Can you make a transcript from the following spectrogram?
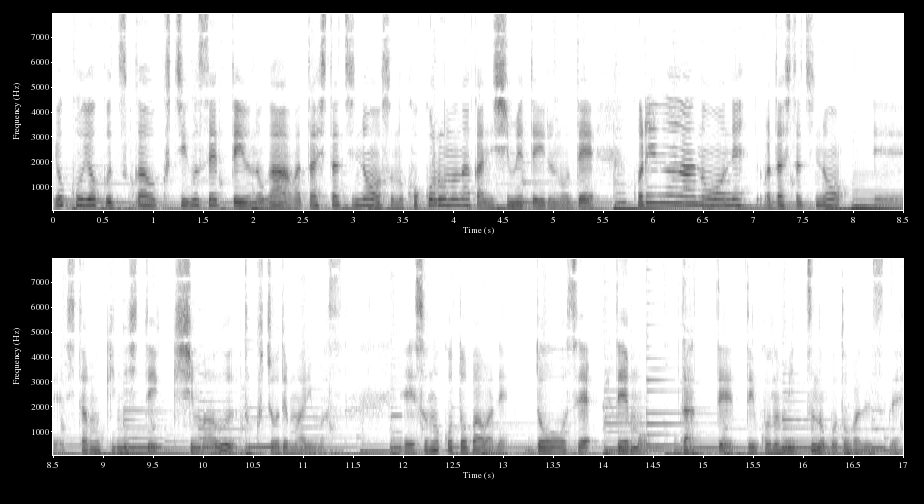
よくよく使う口癖っていうのが私たちのその心の中に占めているのでこれがあのね私たちの、えー、下向きにしてしまう特徴でもあります、えー、その言葉はねどうせでもだってっていうこの3つの言葉ですね。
